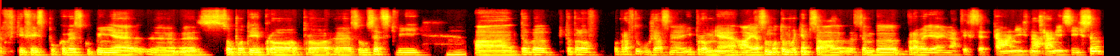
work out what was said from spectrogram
v té facebookové skupině Sopoty pro, pro sousedství. Mhm. A to, byl, to bylo opravdu úžasné i pro mě a já jsem o tom hodně psal, jsem byl pravidelně na těch setkáních na hranicích, jsem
